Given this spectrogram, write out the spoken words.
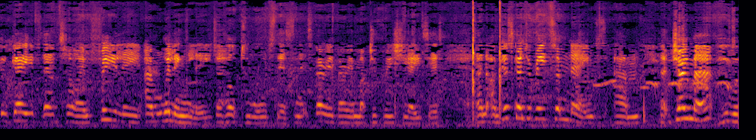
who gave their time freely and willingly to help towards this and it's very very much appreciated and I'm just going to read some names um, uh, Joe Mapp who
